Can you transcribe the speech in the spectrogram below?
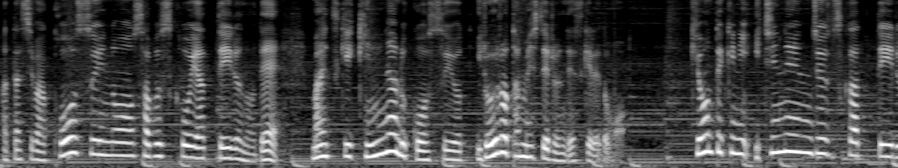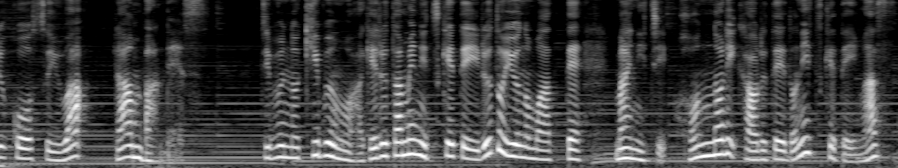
私は香水のサブスクをやっているので毎月気になる香水をいろいろ試してるんですけれども基本的に一年中使っている香水はランバンです。自分の気分を上げるためにつけているというのもあって毎日ほんのり香る程度につけています。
